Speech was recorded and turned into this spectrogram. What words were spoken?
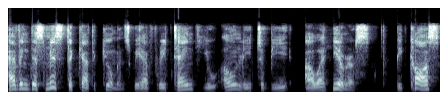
having dismissed the catechumens, we have retained you only to be our hearers, because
